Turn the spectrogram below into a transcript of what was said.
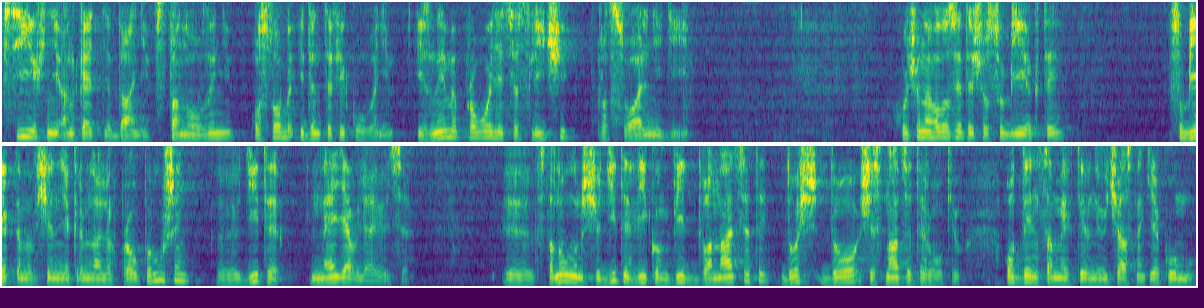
Всі їхні анкетні дані встановлені, особи ідентифіковані, і з ними проводяться слідчі процесуальні дії. Хочу наголосити, що суб'єкти, суб'єктами вчинення кримінальних правопорушень е, діти не являються. Е, Встановлено, що діти віком від 12 до 16 років. Один самий активний учасник, якому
